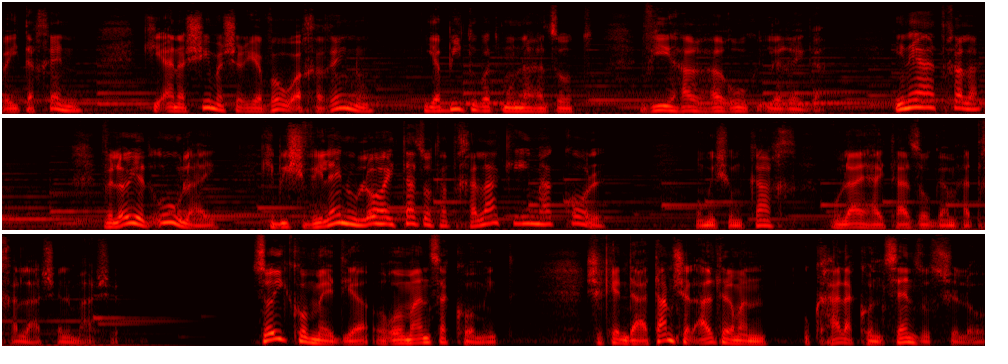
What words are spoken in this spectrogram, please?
וייתכן כי אנשים אשר יבואו אחרינו יביטו בתמונה הזאת ויהרהרו לרגע. הנה ההתחלה. ולא ידעו אולי, כי בשבילנו לא הייתה זאת התחלה כי אם הכל. ומשום כך, אולי הייתה זו גם התחלה של משהו. זוהי קומדיה, או רומנסה קומית, שכן דעתם של אלתרמן וקהל הקונצנזוס שלו,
